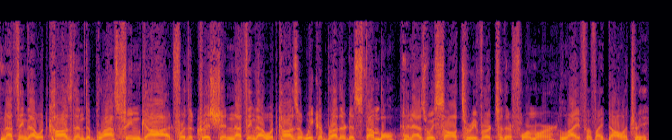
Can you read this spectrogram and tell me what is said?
nothing that would cause them to blaspheme God. For the Christian, nothing that would cause a weaker brother to stumble, and as we saw, to revert to their former life of idolatry.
